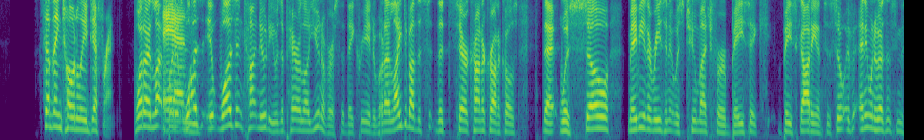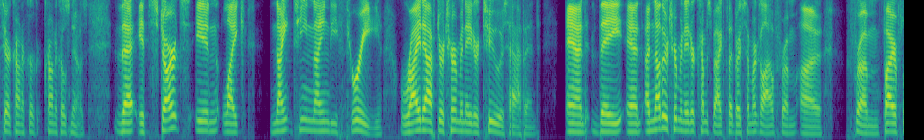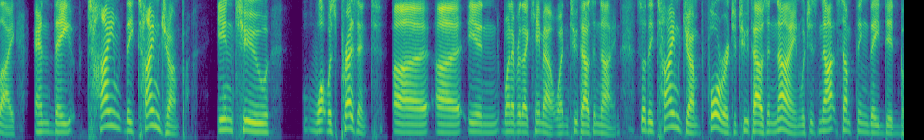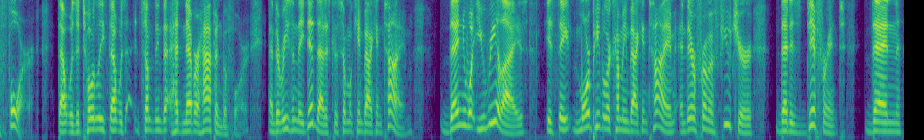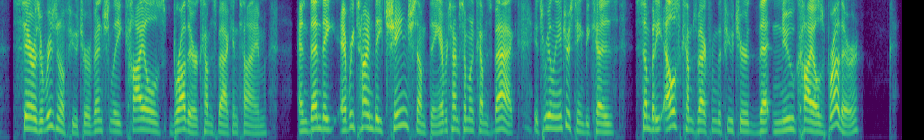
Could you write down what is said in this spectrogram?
something totally different. What I like, but it was it was in continuity. It was a parallel universe that they created. What I liked about the the Sarah Connor Chronicles that was so maybe the reason it was too much for basic basic audiences. So if anyone who hasn't seen the Sarah Connor Chronicles knows that it starts in like 1993, right after Terminator 2 has happened, and they and another Terminator comes back, played by Summer Glau from uh from Firefly, and they time they time jump into what was present uh uh in whenever that came out what in 2009 so they time jump forward to 2009 which is not something they did before. That was a totally that was something that had never happened before. And the reason they did that is because someone came back in time then what you realize is they more people are coming back in time and they're from a future that is different than Sarah's original future. Eventually Kyle's brother comes back in time and then they every time they change something, every time someone comes back, it's really interesting because somebody else comes back from the future that knew Kyle's brother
